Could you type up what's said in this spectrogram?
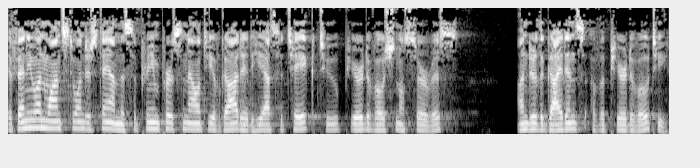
If anyone wants to understand the Supreme Personality of Godhead, he has to take to pure devotional service under the guidance of a pure devotee.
